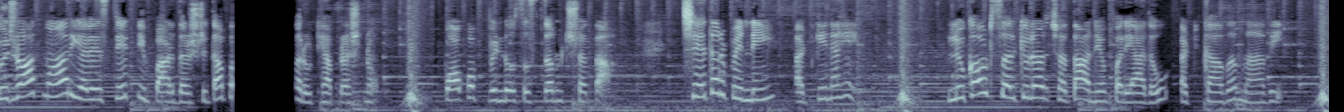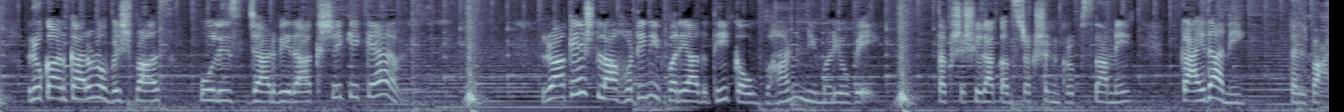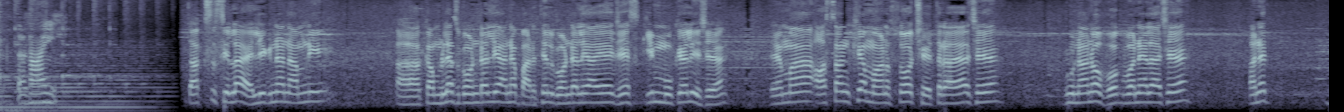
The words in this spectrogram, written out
ગુજરાતમાં રિયલ એસ્ટેટની પારદર્શિતા પર ઉઠ્યા પ્રશ્નો. પોપઅપ વિન્ડો સિસ્ટમ છતાં છેતરપિંડી અટકી નહીં. લુકઆઉટ સર્ક્યુલર છતાં અન્ય ફરિયાદો અટકાવવામાં આવી. રોકાણકારોનો વિશ્વાસ પોલીસ જાળવી રાખશે કે કેમ? રાકેશ લાહોટીની ફરિયાદથી કૌભાંડની મળ્યો વે. તક્ષશિલા કન્સ્ટ્રક્શન ગ્રુપ સામે કાયદાની તલવાર તણાઈ. તક્ષશિલા એલિગ્ના નામની કમલેશ ગોંડલિયા અને પાર્થિલ ગોંડલિયાએ જે સ્કીમ મૂકેલી છે, એમાં અસંખ્ય માણસો છેતરાયા છે, ગુનાનો ભોગ બનેલા છે અને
